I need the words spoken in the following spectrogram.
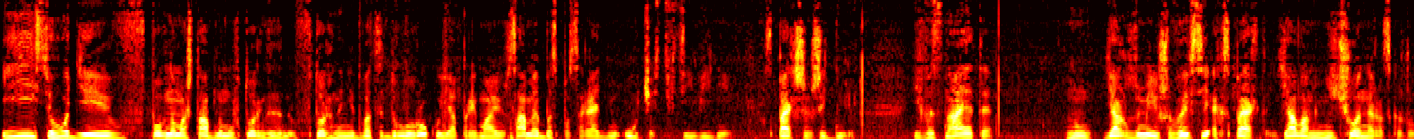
І сьогодні в повномасштабному вторгненні, вторгненні 22 року я приймаю саме безпосередню участь в цій війні з перших же днів. І ви знаєте, ну я розумію, що ви всі експерти. Я вам нічого не розкажу.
